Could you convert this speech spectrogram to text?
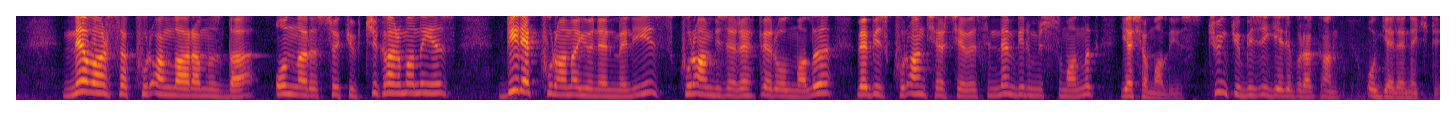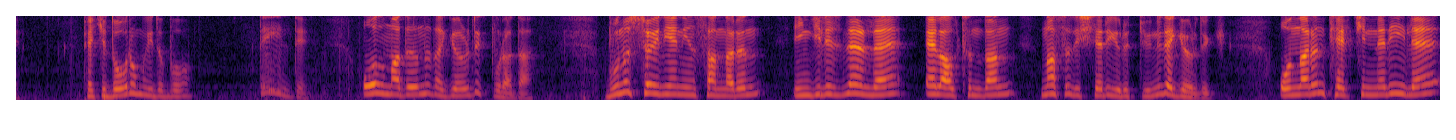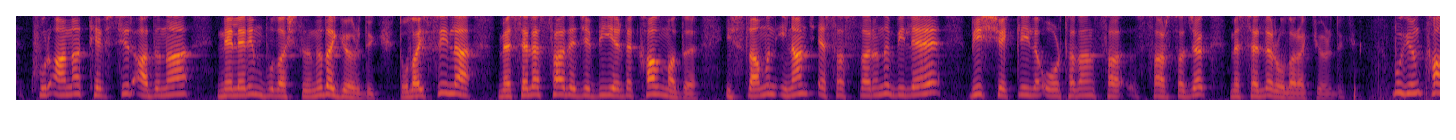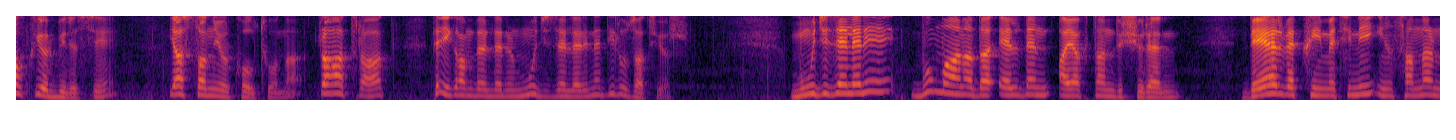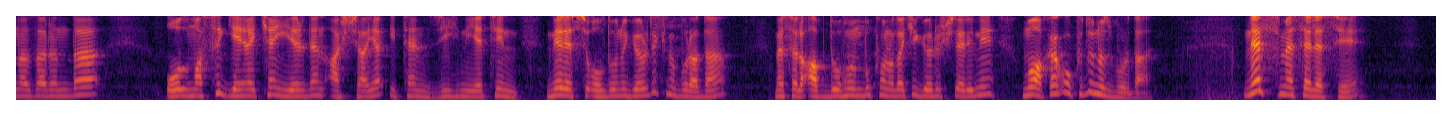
Ne varsa Kur'an'la aramızda onları söküp çıkarmalıyız. Direkt Kur'an'a yönelmeliyiz. Kur'an bize rehber olmalı ve biz Kur'an çerçevesinden bir Müslümanlık yaşamalıyız. Çünkü bizi geri bırakan o gelenekti. Peki doğru muydu bu? Değildi. Olmadığını da gördük burada. Bunu söyleyen insanların İngilizlerle el altından nasıl işleri yürüttüğünü de gördük. Onların telkinleriyle Kur'an'a tefsir adına nelerin bulaştığını da gördük. Dolayısıyla mesele sadece bir yerde kalmadı. İslam'ın inanç esaslarını bile bir şekliyle ortadan sarsacak meseleler olarak gördük. Bugün kalkıyor birisi yaslanıyor koltuğuna rahat rahat peygamberlerin mucizelerine dil uzatıyor. Mucizeleri bu manada elden ayaktan düşüren değer ve kıymetini insanlar nazarında olması gereken yerden aşağıya iten zihniyetin neresi olduğunu gördük mü burada? Mesela Abduh'un bu konudaki görüşlerini muhakkak okudunuz burada. Nes meselesi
